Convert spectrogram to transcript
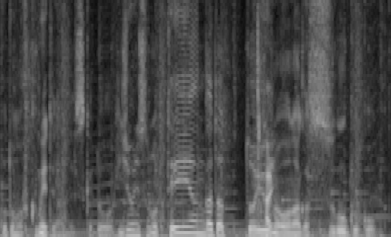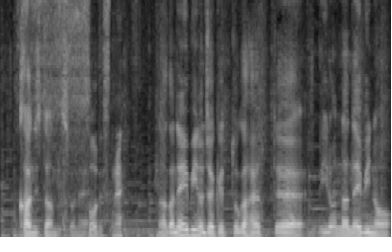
ことも含めてなんですけど非常にその提案型というのをなんかすごくこう感じたんですよね。はい、そうですね。なんかネイビーのジャケットが流行っていろんなネイビーの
